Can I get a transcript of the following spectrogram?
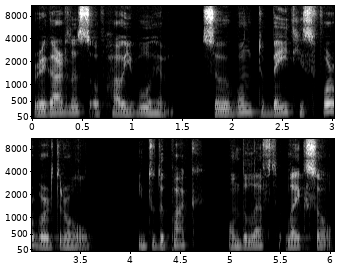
regardless of how you pull him so we want to bait his forward roll into the pack on the left like so,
